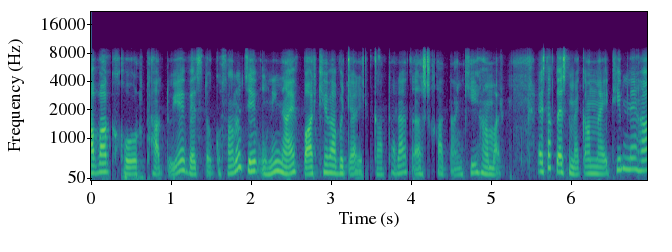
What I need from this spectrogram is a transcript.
ավակ խորհրդատու է 6%-անոց եւ ունի նաեւ ապարքեվավճարի կատարած աշխատանքի համար։ Այստեղ տեսնում եք Աննայի թիմն է, հա,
